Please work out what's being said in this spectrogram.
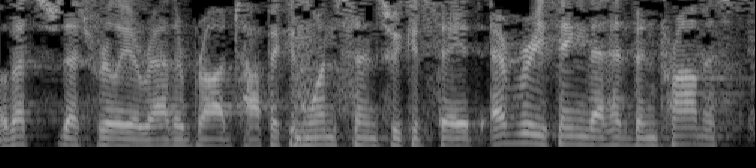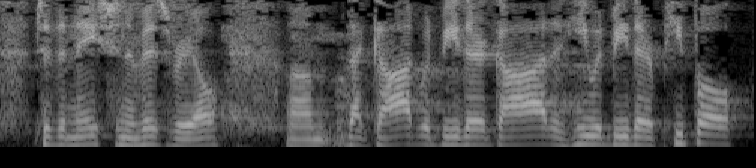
Well, that's, that's really a rather broad topic. In one sense, we could say it's everything that had been promised to the nation of Israel, um, that God would be their God and He would be their people.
